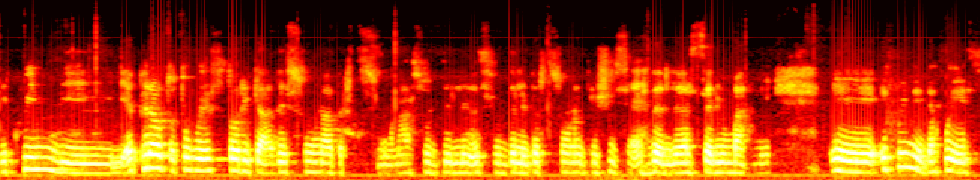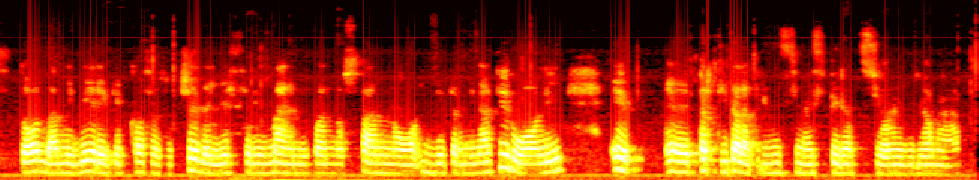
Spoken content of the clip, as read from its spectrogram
E quindi, e però tutto questo ricade su una persona, su delle, su delle persone precise, degli esseri umani. E, e, quindi da questo, da vedere che cosa succede agli esseri umani quando stanno in determinati ruoli, è, è partita la primissima ispirazione di Leonardo.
